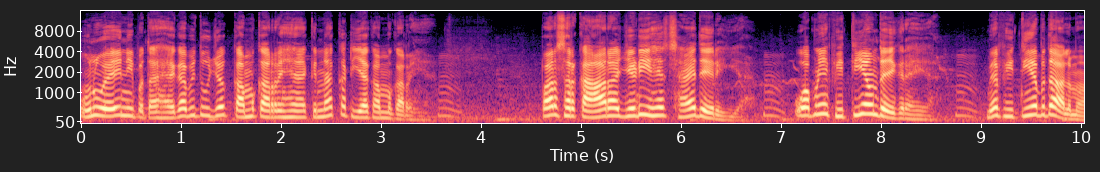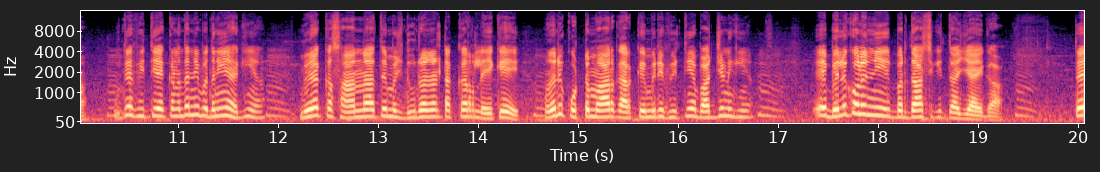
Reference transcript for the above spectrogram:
ਉਹਨੂੰ ਇਹ ਨਹੀਂ ਪਤਾ ਹੈਗਾ ਵੀ ਤੂੰ ਜੋ ਕੰਮ ਕਰ ਰਿਹਾ ਹੈ ਕਿੰਨਾ ਘਟੀਆ ਕੰਮ ਕਰ ਰਿਹਾ। ਹੈ। ਪਰ ਸਰਕਾਰ ਆ ਜਿਹੜੀ ਇਹ ਸਹਿ ਦੇ ਰਹੀ ਆ ਉਹ ਆਪਣੀਆਂ ਫੀਤੀਆਂ ਨੂੰ ਦੇਖ ਰਹੇ ਆ। ਮੈਂ ਫੀਤੀਆਂ ਵਧਾ ਲਵਾਂ ਉਹਦੀਆਂ ਫੀਤੀਆਂ ਇੱਕ ਤਾਂ ਨਹੀਂ ਬਦਲੀਆਂ ਹੈਗੀਆਂ। ਮੈਂ ਕਿਸਾਨਾਂ ਤੇ ਮਜ਼ਦੂਰਾਂ ਨਾਲ ਟੱਕਰ ਲੈ ਕੇ ਉਹਨਾਂ ਦੀ ਕੁੱਟਮਾਰ ਕਰਕੇ ਮੇਰੀ ਫੀਤੀਆਂ ਵੱਧ ਜਾਣਗੀਆਂ। ਇਹ ਬਿਲਕੁਲ ਨਹੀਂ ਬਰਦਾਸ਼ਤ ਕੀਤਾ ਜਾਏਗਾ। ਤੇ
